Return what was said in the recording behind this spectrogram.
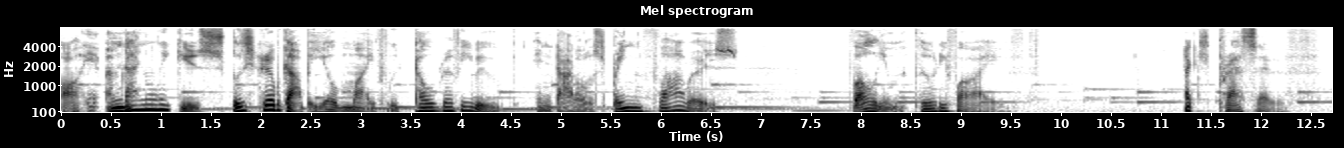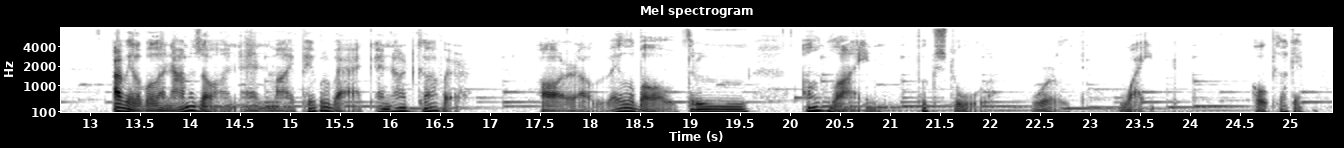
I am Daniel Lucas. Please grab a copy of my photography book entitled Spring Flowers, Volume 35. Expressive. Available on Amazon and my paperback and hardcover are available through online bookstore worldwide. Hope you like it.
